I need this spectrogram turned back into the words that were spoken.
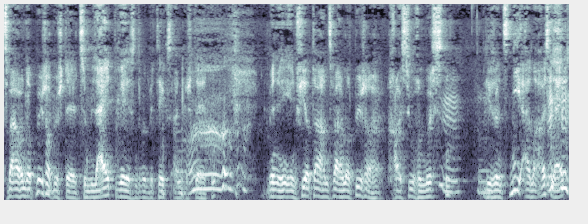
200 Bücher bestellt zum Leidwesen der Bibliotheksangestellten. Wenn die in vier Tagen 200 Bücher raussuchen mussten, mhm. die sonst nie einer ausleiht.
